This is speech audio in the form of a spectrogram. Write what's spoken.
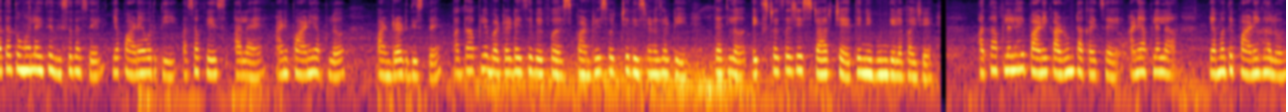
आता तुम्हाला इथे दिसत असेल या पाण्यावरती असा फेस आला आहे आणि पाणी आपलं पांढरट दिसतंय. आता आपले बटाट्याचे वेफर्स पांढरे स्वच्छ दिसण्यासाठी त्यातलं एक्स्ट्राचं जे स्टार्च आहे ते निघून गेलं पाहिजे. आता आपल्याला हे पाणी काढून टाकायचं आहे आणि आपल्याला यामध्ये पाणी घालून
